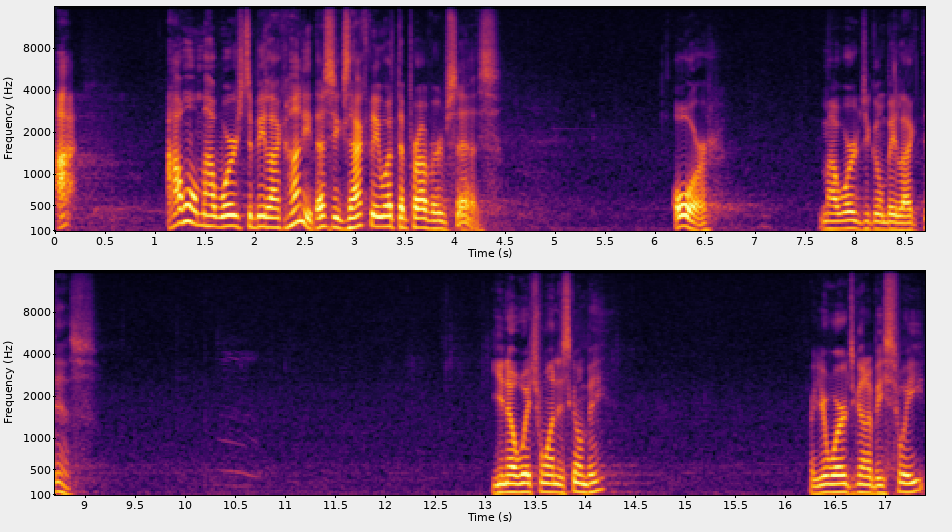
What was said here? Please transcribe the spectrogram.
I, I want my words to be like honey. That's exactly what the proverb says. Or my words are going to be like this. You know which one it's going to be? Are your words going to be sweet,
